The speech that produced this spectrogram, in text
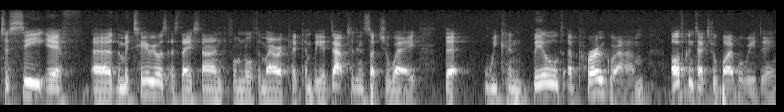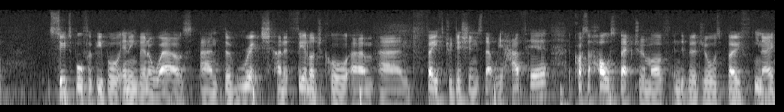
to see if uh, the materials as they stand from North America can be adapted in such a way that we can build a program of contextual Bible reading suitable for people in England or Wales and the rich kind of theological um, and faith traditions that we have here across a whole spectrum of individuals, both, you know,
